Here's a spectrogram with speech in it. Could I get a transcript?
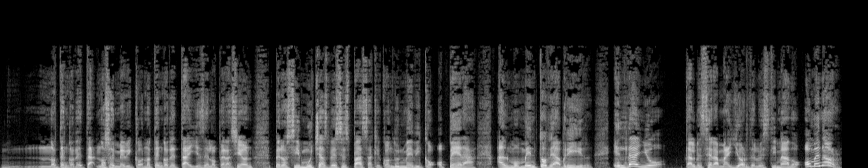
no tengo detalles, no soy médico, no tengo detalles de la operación, pero sí muchas veces pasa que cuando un médico opera, al momento de abrir, el daño tal vez será mayor de lo estimado o menor.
